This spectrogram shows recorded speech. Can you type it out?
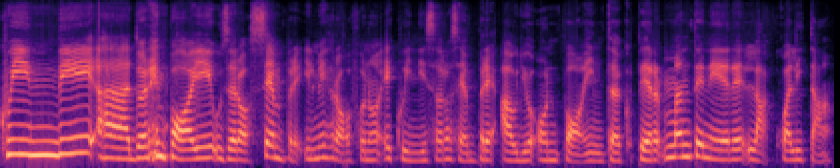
Quindi uh, d'ora in poi userò sempre il microfono e quindi sarò sempre audio on point per mantenere la qualità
